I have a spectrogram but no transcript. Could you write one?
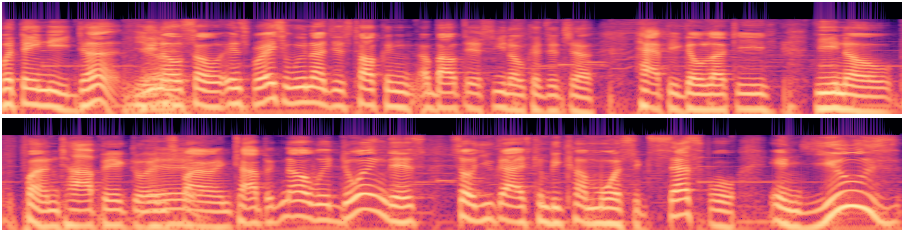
what they need done. You know, so inspiration. We're not just talking about this, you know, because it's a happy-go-lucky, you know, fun topic or Yeah. inspiring topic. No, we're doing this so you guys can become more successful and use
